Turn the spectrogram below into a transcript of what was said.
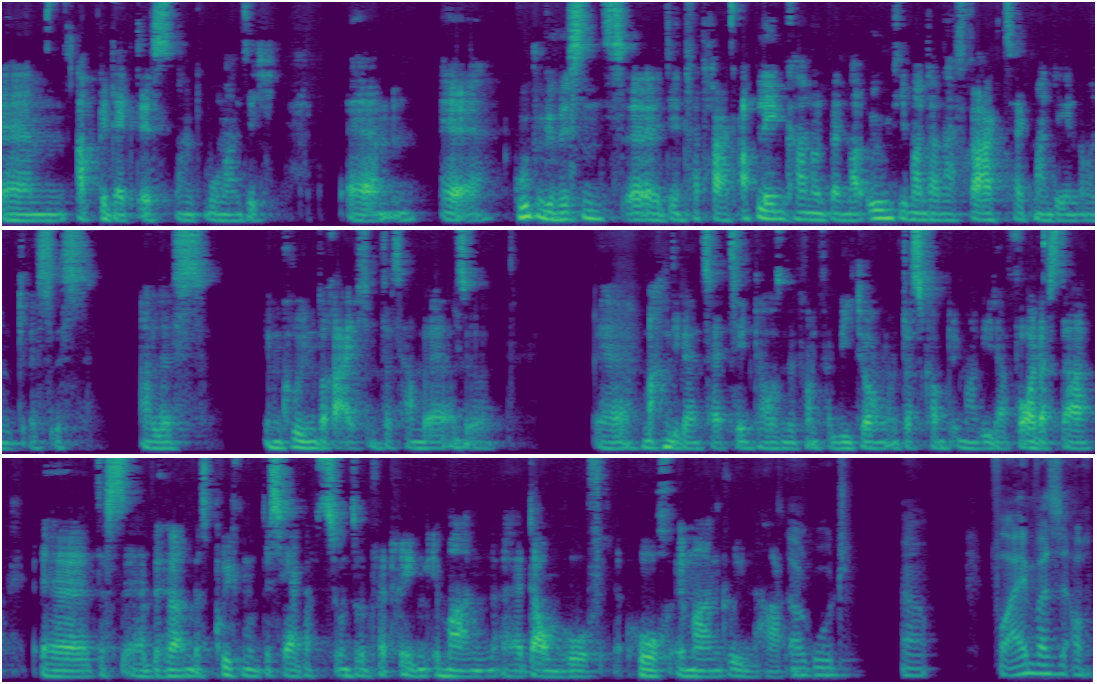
ähm, abgedeckt ist und wo man sich ähm, äh, guten Gewissens äh, den Vertrag ablegen kann. Und wenn mal irgendjemand danach fragt, zeigt man den und es ist alles im grünen Bereich. Und das haben wir also äh, machen die ganze Zeit Zehntausende von Vermietungen und das kommt immer wieder vor, dass da äh, dass äh, Behörden das prüfen und bisher gab es zu unseren Verträgen immer einen äh, Daumen hoch, hoch, immer einen grünen Haken. Ja, gut. Ja. Vor allem, was auch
